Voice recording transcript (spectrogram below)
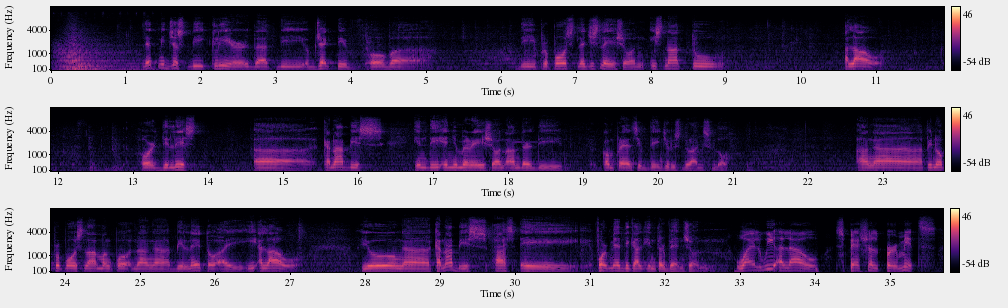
Let me just be clear that the objective of uh, the proposed legislation is not to allow or delist uh, cannabis in the enumeration under the Comprehensive Dangerous Drugs Law. Ang uh, pinopropose lamang po ng uh, bill na ito ay i-allow yung uh, cannabis as a for medical intervention. while we allow special permits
